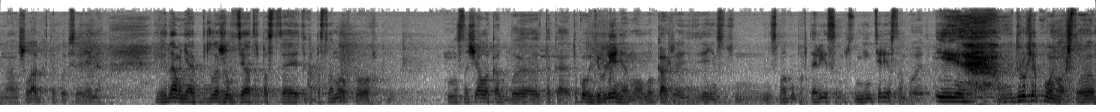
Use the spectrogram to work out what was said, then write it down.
на шлагах такое все время. И Когда мне предложил театр поставить эту постановку, ну, сначала как бы такая, такое удивление, мол, ну как же, я не, не смогу повториться, что неинтересно будет. И вдруг я понял, что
